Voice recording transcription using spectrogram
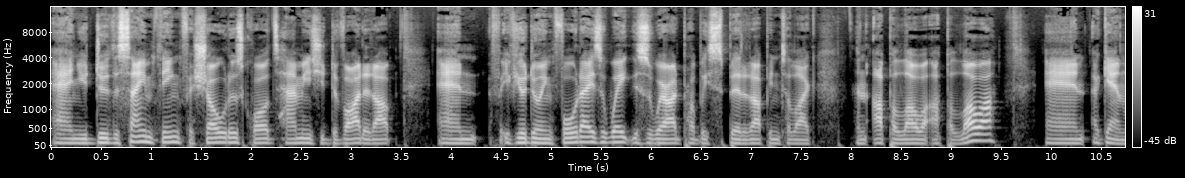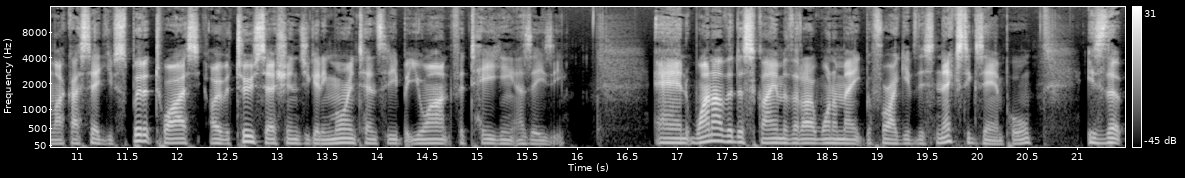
And you do the same thing for shoulders, quads, hammies. You divide it up. And if you're doing four days a week, this is where I'd probably split it up into like an upper, lower, upper, lower. And again, like I said, you've split it twice over two sessions, you're getting more intensity, but you aren't fatiguing as easy. And one other disclaimer that I want to make before I give this next example is that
